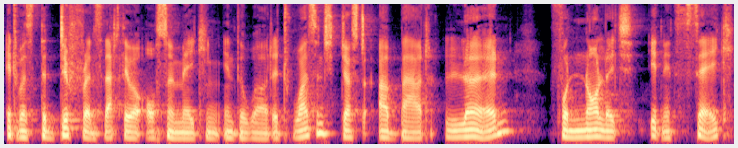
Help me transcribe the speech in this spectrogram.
it was the difference that they were also making in the world. It wasn't just about learn for knowledge in its sake,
